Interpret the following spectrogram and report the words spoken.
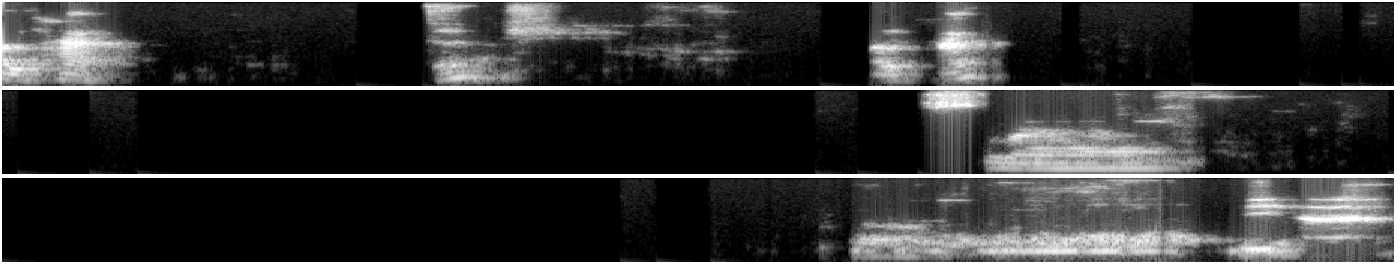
Talha. Yeah. Dạ. Talha. Smile. Ờ, đi há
